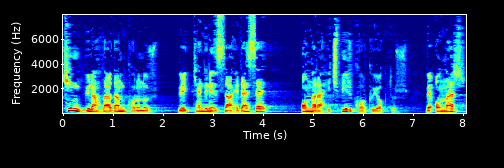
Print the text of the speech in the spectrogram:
kim günahlardan korunur ve kendini ıslah ederse, onlara hiçbir korku yoktur ve onlar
